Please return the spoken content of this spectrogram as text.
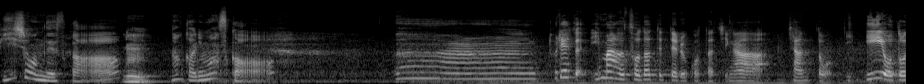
ビジョンですか？うん。なんかありますか？うーんとりあえず今育ててる子たちがちゃんといいい大人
